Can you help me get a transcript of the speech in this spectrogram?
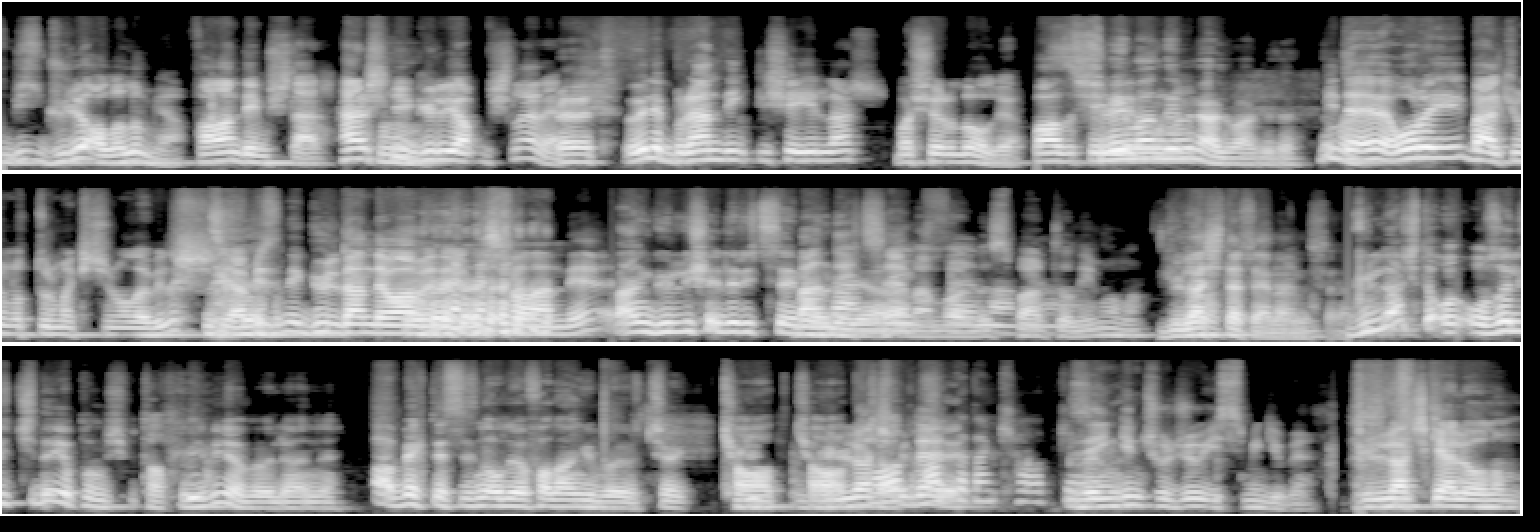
biz gülü alalım ya falan demişler. Her şeyi Hmm. gül yapmışlar ya. Evet. Öyle brandingli şehirler başarılı oluyor. Bazı Süleyman buna- Demirel var bir de. Bir mi? de evet, orayı belki unutturmak için olabilir. ya biz ne gülden devam edelim biz falan diye. Ben güllü şeyleri hiç sevmiyorum Ben de hiç ya. sevmem bu arada Ispartalıyım ama. güllaç da sevmem mesela. Güllaç da o- Ozalitçi'de yapılmış bir tatlı gibi ya böyle hani. Abi bekle sizin oluyor falan gibi böyle şey, kağıt kağıt. güllaç kağıt. Kağıt, bir de- hakikaten kağıt geldi. Zengin çocuğu ismi gibi. Güllaç gel oğlum.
